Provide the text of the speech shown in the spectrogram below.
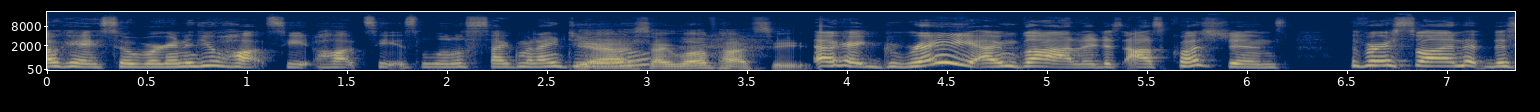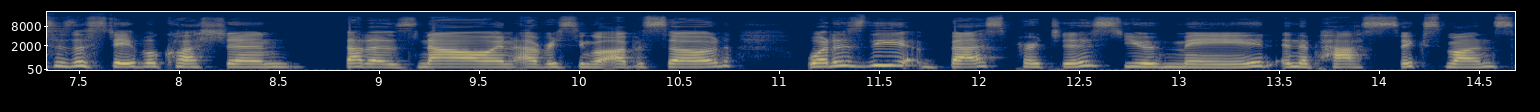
okay so we're gonna do hot seat hot seat is a little segment i do Yes, I love hot seat. Okay, great. I'm glad. I just asked questions. The first one, this is a staple question that is now in every single episode. What is the best purchase you have made in the past six months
